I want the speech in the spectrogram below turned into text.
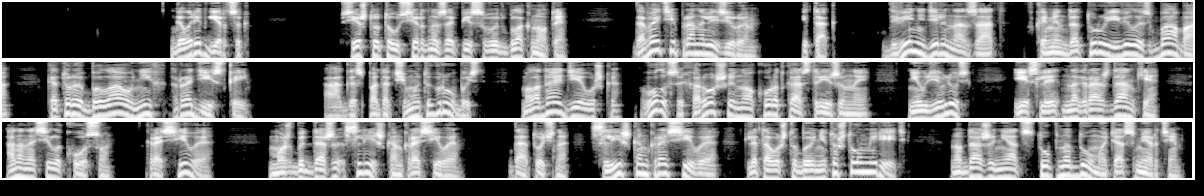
Говорит герцог. Все что-то усердно записывают в блокноты. Давайте проанализируем. Итак, две недели назад в комендатуру явилась баба, которая была у них радисткой. А, господа, к чему эта грубость? Молодая девушка, волосы хорошие, но коротко остриженные. Не удивлюсь, если на гражданке она носила косу. Красивая, может быть, даже слишком красивая. Да, точно, слишком красивая для того, чтобы не то что умереть, но даже неотступно думать о смерти.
